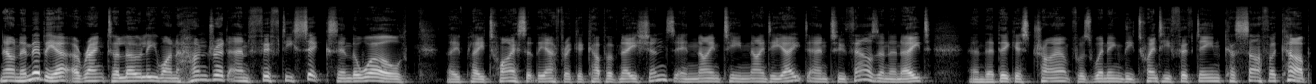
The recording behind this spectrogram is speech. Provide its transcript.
Now, Namibia are ranked a lowly 156 in the world. They've played twice at the Africa Cup of Nations in 1998 and 2008, and their biggest triumph was winning the 2015 COSAFA Cup,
